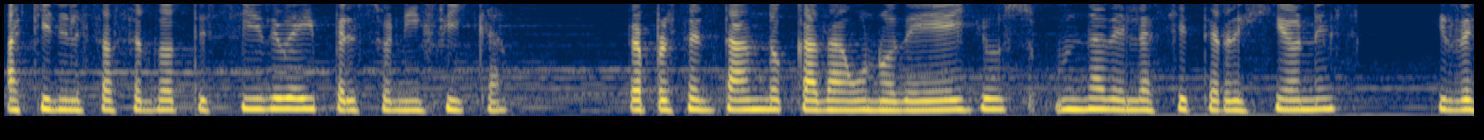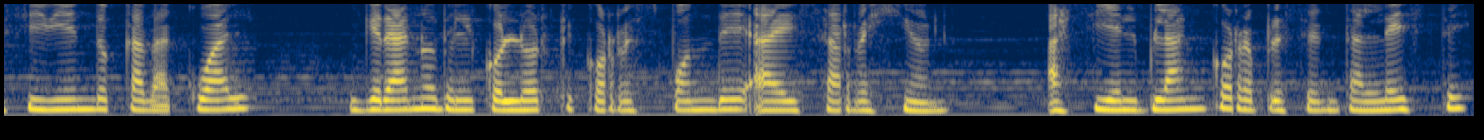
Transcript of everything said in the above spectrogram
a quien el sacerdote sirve y personifica, representando cada uno de ellos una de las siete regiones y recibiendo cada cual grano del color que corresponde a esa región. Así el blanco representa al este,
